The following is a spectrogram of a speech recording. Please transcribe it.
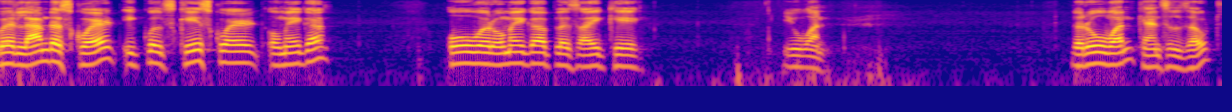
where lambda squared equals k squared omega over omega plus i k u 1. The rho 1 cancels out.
